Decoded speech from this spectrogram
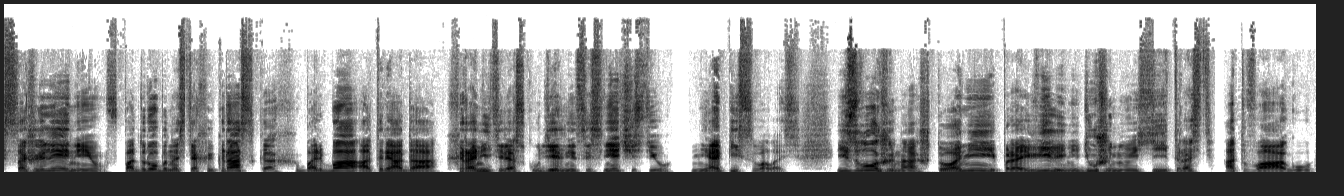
К сожалению, в подробностях и красках борьба отряда хранителя скудельницы с нечистью не описывалось. Изложено, что они проявили недюжинную хитрость, отвагу,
